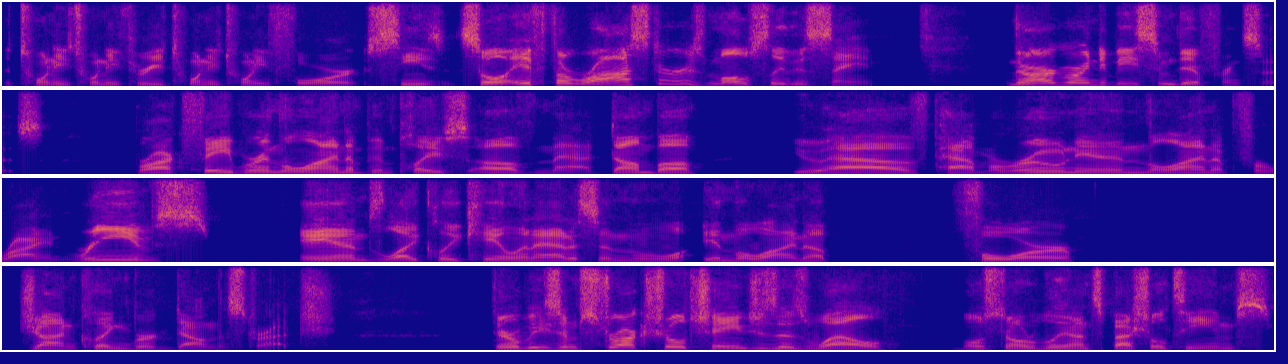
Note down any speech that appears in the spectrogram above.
the 2023 2024 season. So, if the roster is mostly the same, there are going to be some differences. Brock Faber in the lineup in place of Matt Dumba. You have Pat Maroon in the lineup for Ryan Reaves and likely Calen Addison in the lineup for John Klingberg down the stretch. There will be some structural changes as well, most notably on special teams.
